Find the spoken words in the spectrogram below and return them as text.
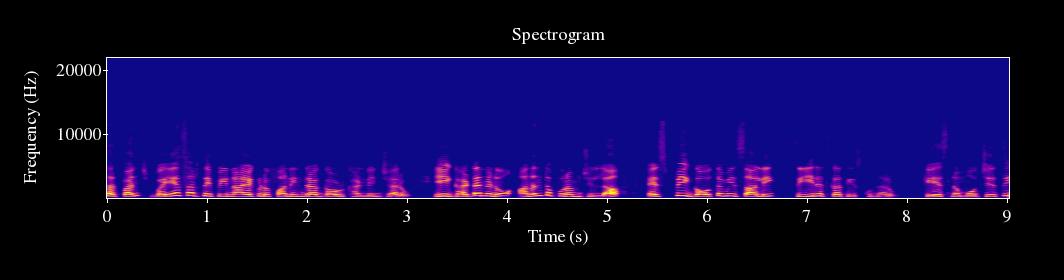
సర్పంచ్ వైఎస్ఆర్సీపీ నాయకుడు ఫణీంద్ర గౌడ్ ఖండించారు. ఈ ఘటనను అనంతపురం జిల్లా ఎస్పీ గౌతమిసాలి సీరియస్గా తీసుకున్నారు. కేసు నమోదు చేసి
